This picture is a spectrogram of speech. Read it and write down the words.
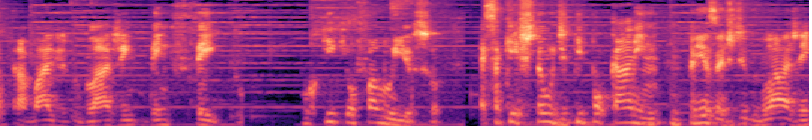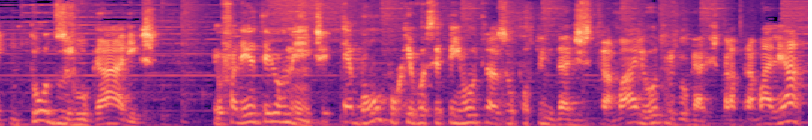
o trabalho de dublagem bem feito. Por que, que eu falo isso? Essa questão de pipocarem empresas de dublagem em todos os lugares eu falei anteriormente, é bom porque você tem outras oportunidades de trabalho, outros lugares para trabalhar,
